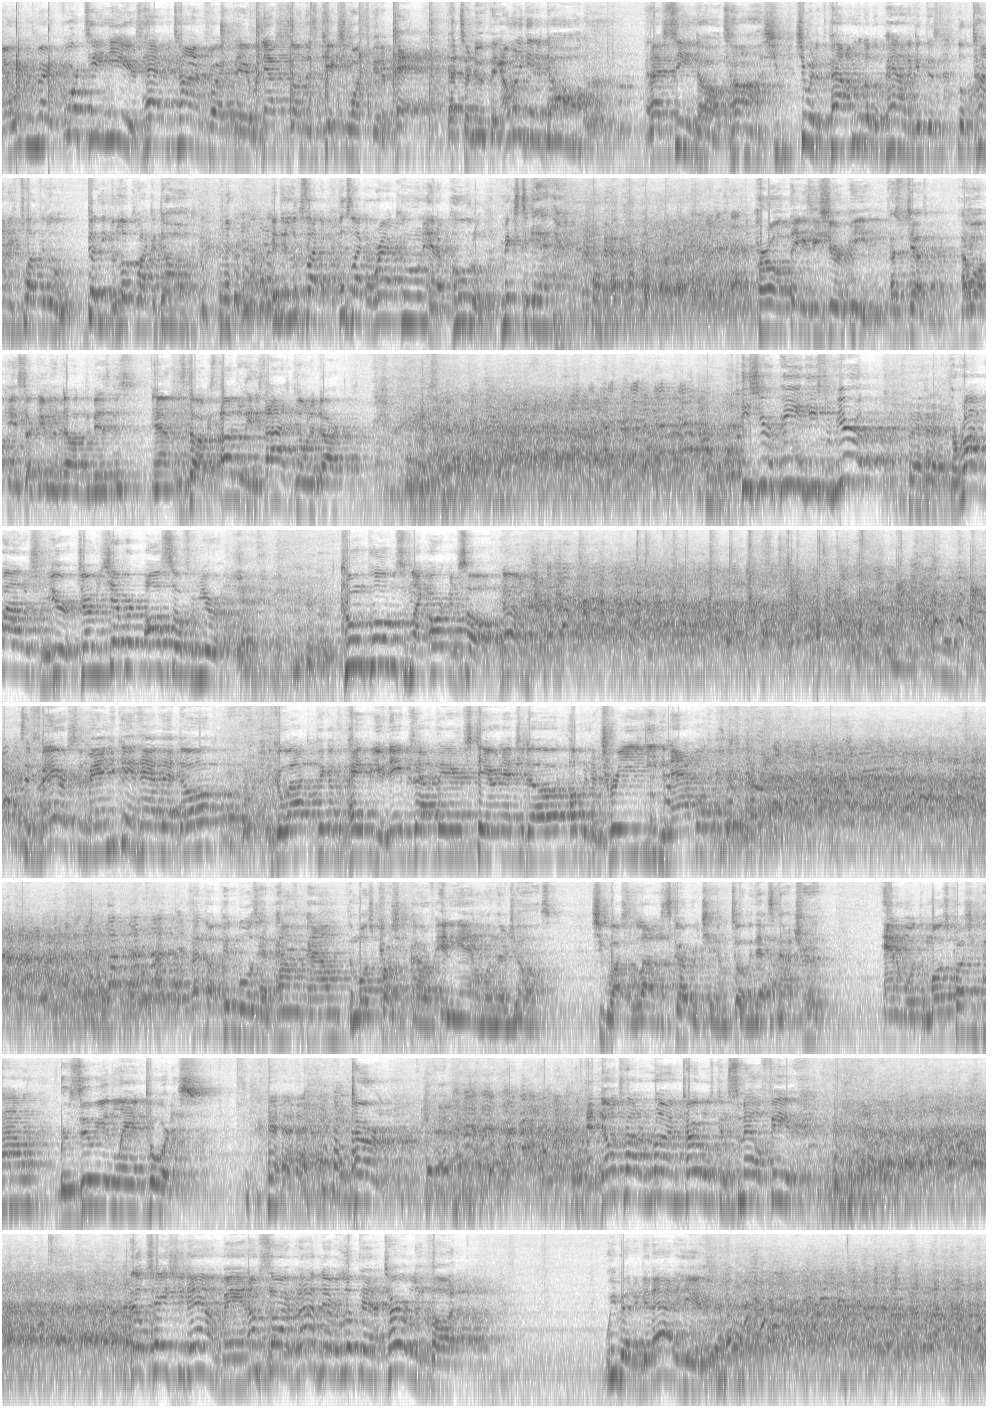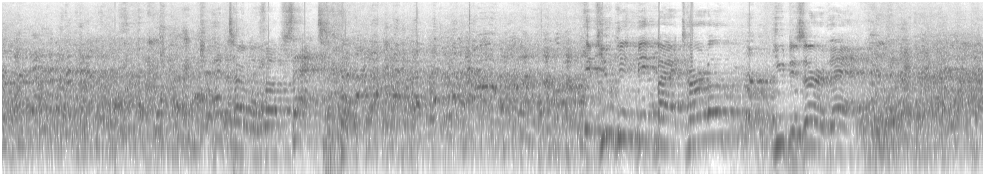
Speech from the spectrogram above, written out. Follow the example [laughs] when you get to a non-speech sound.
man. We've been married 14 years. Happy times right there. But now she's on this kick. She wants to get a pet. That's her new thing. I want to get a dog. And I've seen dogs, huh? She, she went to the pound. I'm gonna go to the pound and get this little tiny, fluffy little, doesn't even look like a dog. and [laughs] it looks like a, looks like a raccoon and a poodle mixed together. Her whole thing is he's European. That's what she tells me. I walk in, and start giving the dog the business. Yeah, this dog is ugly and his eyes glow in the dark. he's European, he's from Europe. The Rottweiler's from Europe. German Shepherd, also from Europe. Coon Poodle's from like Arkansas. No. It's embarrassing, man. You can't have that dog. You go out to pick up the paper, your neighbor's out there staring at your dog, up in a tree, eating an apple. I thought pit bulls had pound for pound the most crushing power of any animal in their jaws. She watched a lot of Discovery Channel, told me that's not true. Animal with the most crushing power, Brazilian land tortoise. [laughs] Turtle. and don't try to run, turtles can smell fear. They'll chase you down, man. I'm sorry, but I've never looked at a turtle and thought, we better get out of here. that turtle's upset. if you get bit by a turtle, you deserve that.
